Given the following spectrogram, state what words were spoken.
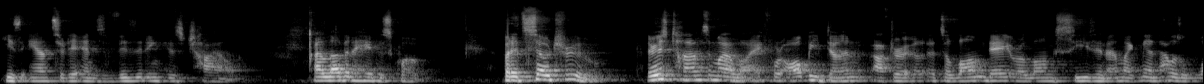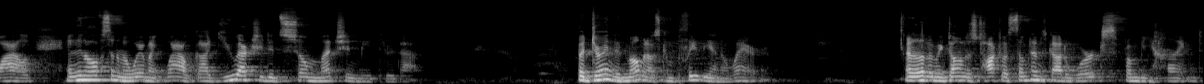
He has answered it and is visiting his child. I love and I hate this quote, but it's so true. There's times in my life where I'll be done after it's a long day or a long season. I'm like, man, that was wild. And then all of a sudden I'm aware, I'm like, wow, God, you actually did so much in me through that. But during the moment, I was completely unaware. And I love what MacDonald just talked about. Sometimes God works from behind.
